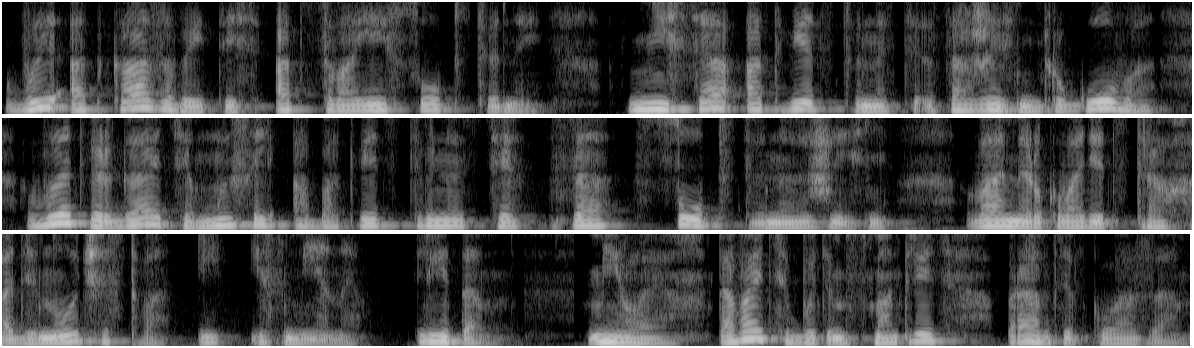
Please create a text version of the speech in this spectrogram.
вы отказываетесь от своей собственной. Неся ответственность за жизнь другого, вы отвергаете мысль об ответственности за собственную жизнь. Вами руководит страх одиночества и измены. Лида, милая, давайте будем смотреть правде в глаза.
